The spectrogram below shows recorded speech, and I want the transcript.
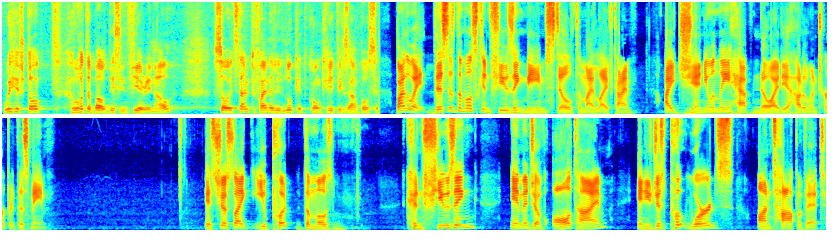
We have talked a lot about this in theory now, so it's time to finally look at concrete examples By the way, this is the most confusing meme still to my lifetime. I genuinely have no idea how to interpret this meme. It's just like you put the most confusing image of all time and you just put words on top of it.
